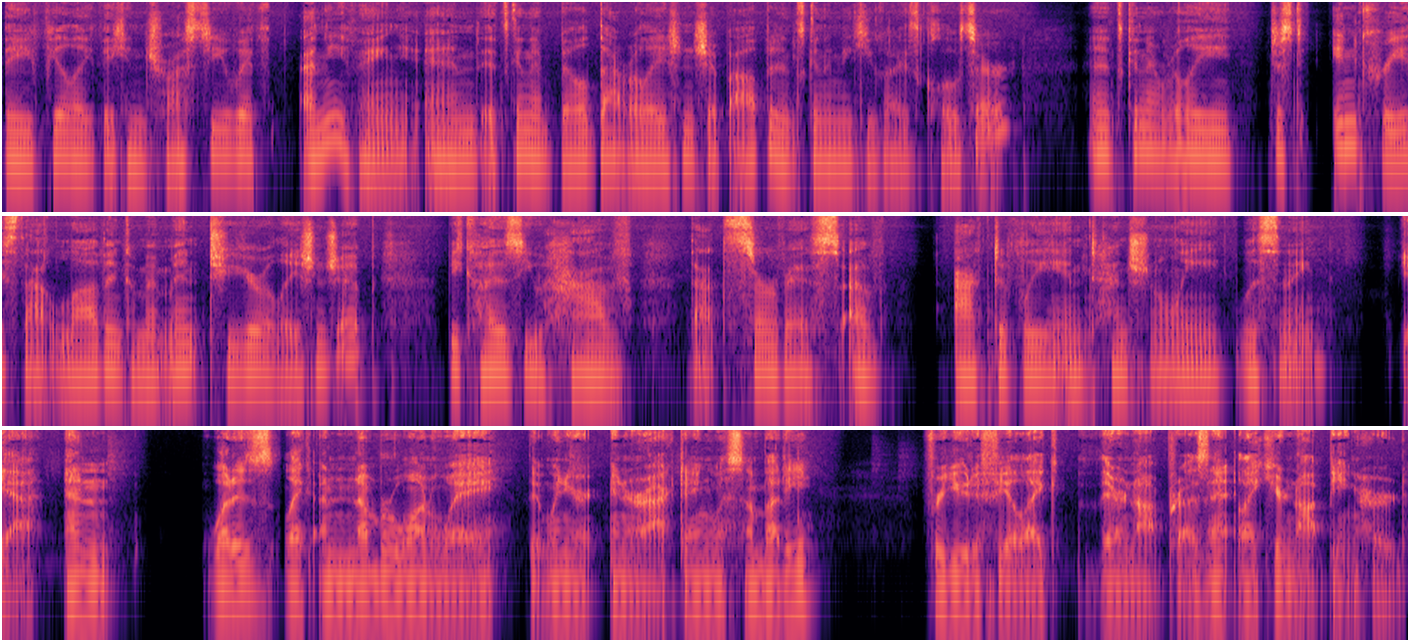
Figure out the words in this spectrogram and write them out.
they feel like they can trust you with anything. And it's going to build that relationship up and it's going to make you guys closer. And it's going to really just increase that love and commitment to your relationship because you have that service of actively, intentionally listening. Yeah. And what is like a number one way that when you're interacting with somebody for you to feel like they're not present, like you're not being heard?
